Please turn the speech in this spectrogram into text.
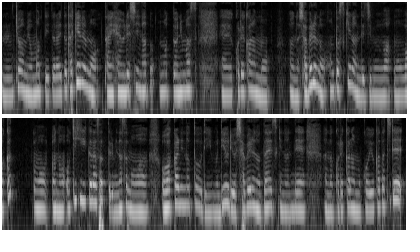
うん、興味を持っていただいただけでも大変嬉しいなと思っております。えー、これからも、あの、喋るの本当好きなんで自分は、もう分かっもう、あの、お聞きくださってる皆様は、お分かりの通り、もう、リュウリュウ喋るの大好きなんで、あの、これからもこういう形で、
